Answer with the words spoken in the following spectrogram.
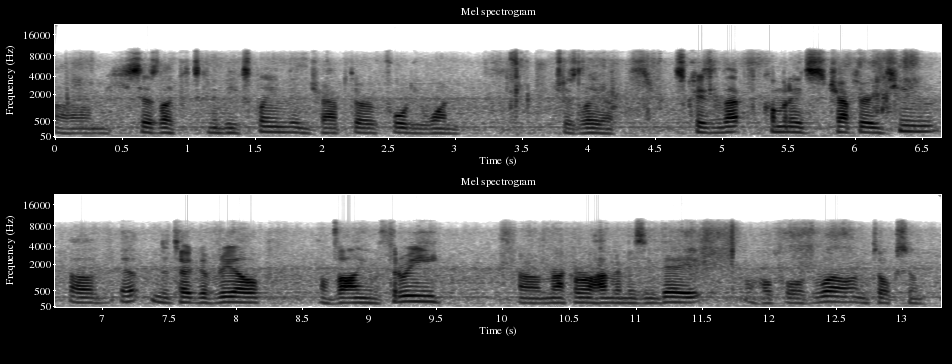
Um, he says like it's going to be explained in chapter 41, which is later. Okay, so that culminates chapter 18 of the Torah Gavriel, volume three. Um, rock and roll, have an amazing day. I hope all is well, and talk soon.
